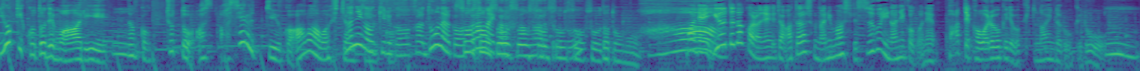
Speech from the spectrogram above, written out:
良きことでもあり、うん。なんかちょっとあ焦るっていうかあわあわしちゃう何が起きるかわからどうなるかわそうからないから不そう安があるってこそうそうそうと？そうだと思う。まはあ。ね言うてだからねじゃあ新しくなりましてすぐに何かがねパって変わるわけではきっとないんだろうけど、うん。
